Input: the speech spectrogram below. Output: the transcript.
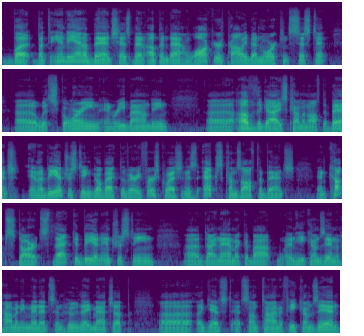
But but the Indiana bench has been up and down. Walker's probably been more consistent uh, with scoring and rebounding uh, of the guys coming off the bench. And it'd be interesting. Go back to the very first question: Is X comes off the bench and Cupps starts? That could be an interesting uh, dynamic about when he comes in and how many minutes and who they match up uh, against at some time. If he comes in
